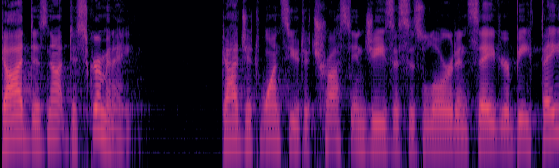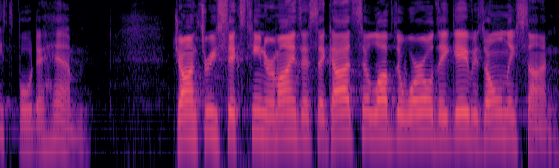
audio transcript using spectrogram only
God does not discriminate. God just wants you to trust in Jesus as Lord and Savior. Be faithful to Him. John 3:16 reminds us that God so loved the world that he gave his only son,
